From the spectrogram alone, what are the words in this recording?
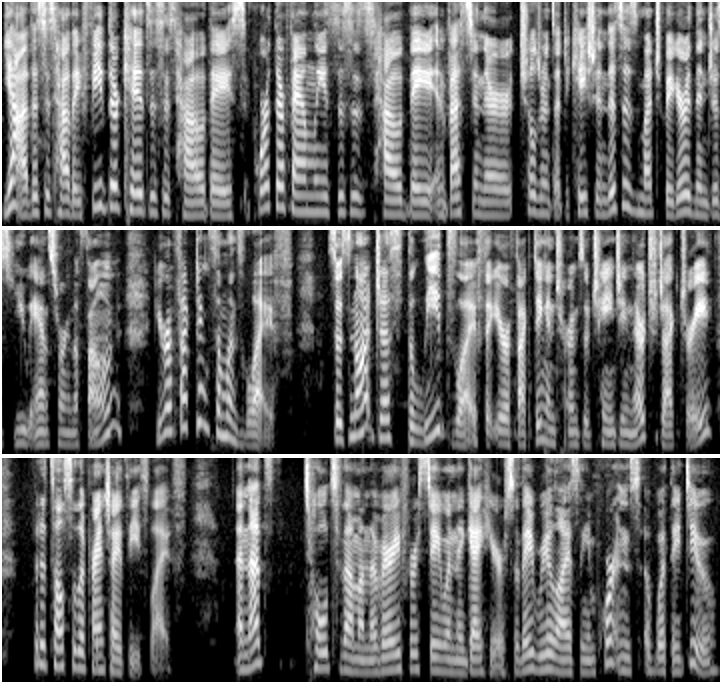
yeah, this is how they feed their kids. This is how they support their families. This is how they invest in their children's education. This is much bigger than just you answering the phone. You're affecting someone's life. So it's not just the lead's life that you're affecting in terms of changing their trajectory, but it's also the franchisee's life. And that's told to them on the very first day when they get here. So they realize the importance of what they do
